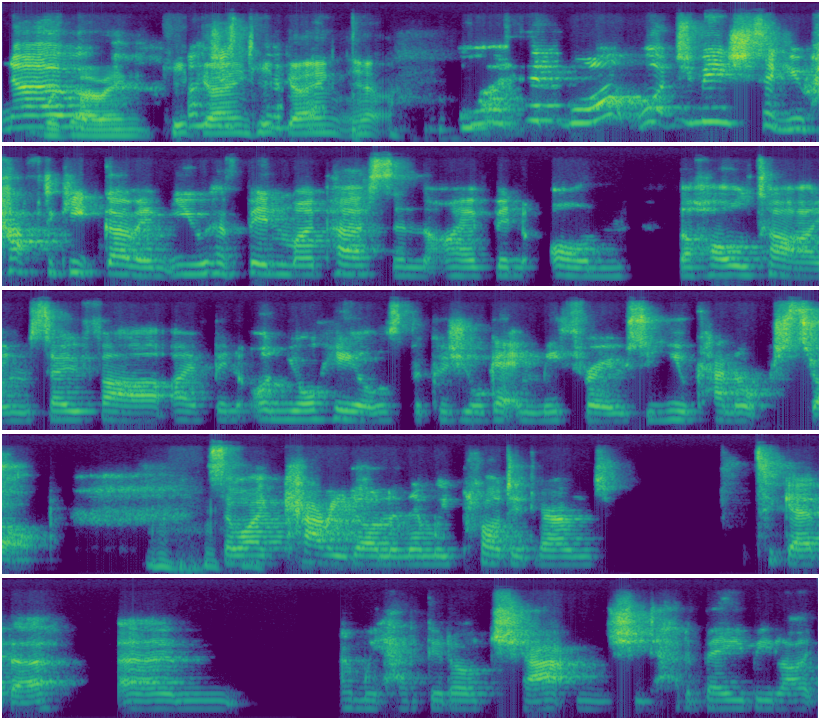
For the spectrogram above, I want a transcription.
no, we're going. Keep I going. Keep going. Yeah." I said, "What? What do you mean?" She said, "You have to keep going. You have been my person that I have been on the whole time so far. I've been on your heels because you're getting me through, so you cannot stop." so I carried on, and then we plodded round together, um, and we had a good old chat. And she'd had a baby like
